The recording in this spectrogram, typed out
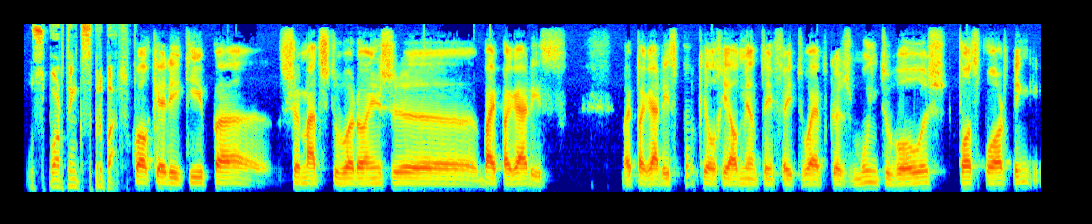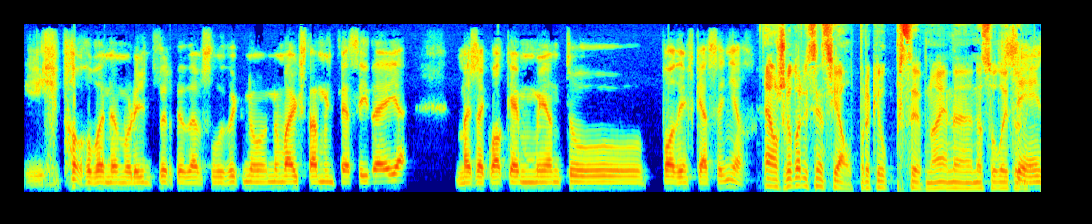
o Sporting que se prepare. Qualquer equipa, chamados tubarões, eh, vai pagar isso vai pagar isso porque ele realmente tem feito épocas muito boas para o Sporting e para o Ruben Amorim de certeza absoluta que não, não vai gostar muito dessa ideia mas a qualquer momento podem ficar sem ele. É um jogador essencial, por aquilo que percebo, não é? Na, na sua leitura. Sim,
